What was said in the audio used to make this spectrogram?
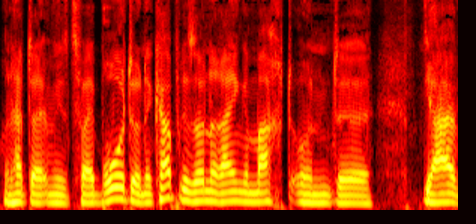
und hat da irgendwie zwei Brote und eine Capri-Sonne reingemacht und äh, ja,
